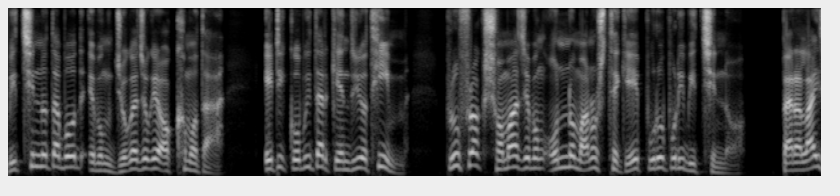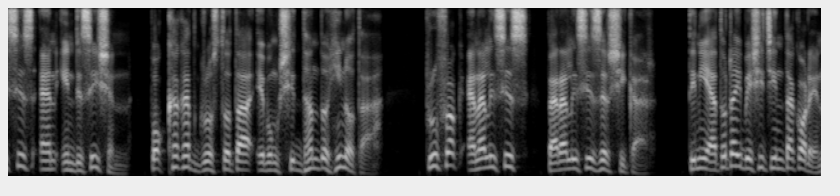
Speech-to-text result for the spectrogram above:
বিচ্ছিন্নতাবোধ এবং যোগাযোগের অক্ষমতা, এটি কবিতার কেন্দ্রীয় থিম। প্রুফরক সমাজ এবং অন্য মানুষ থেকে পুরোপুরি বিচ্ছিন্ন। প্যারালাইসিস অ্যান্ড ইনডিসিশন, পক্ষাঘাতগ্রস্ততা এবং সিদ্ধান্তহীনতা, প্রুফরক অ্যানালিসিস প্যারালিসিসের শিকার। তিনি এতটাই বেশি চিন্তা করেন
